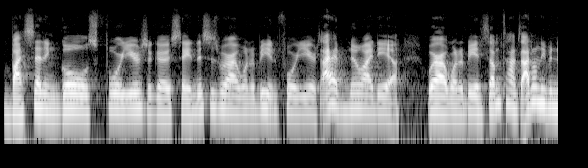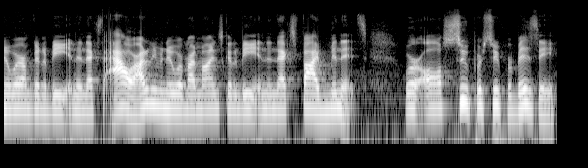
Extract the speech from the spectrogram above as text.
by setting goals four years ago, saying this is where I want to be in four years. I have no idea where I want to be. And sometimes I don't even know where I'm going to be in the next hour. I don't even know where my mind's going to be in the next five minutes. We're all super, super busy.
